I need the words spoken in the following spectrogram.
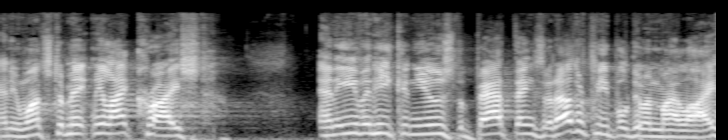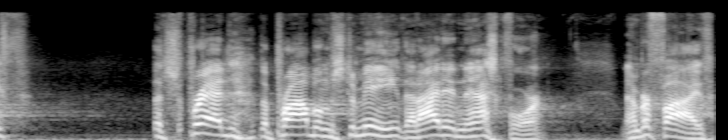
and He wants to make me like Christ and even he can use the bad things that other people do in my life that spread the problems to me that I didn't ask for. Number five,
